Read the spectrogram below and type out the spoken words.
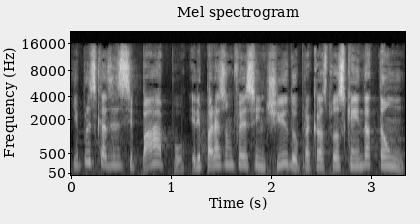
E por isso que às vezes esse papo, ele parece não fazer sentido para aquelas pessoas que ainda estão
